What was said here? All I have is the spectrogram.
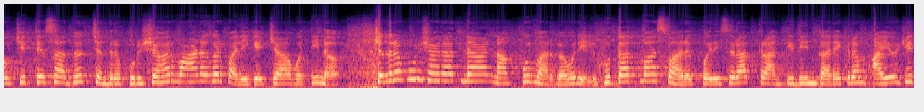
औचित्य साधत चंद्रपूर शहर महानगरपालिकेच्या वतीनं चंद्रपूर शहरातल्या नागपूर मार्गावरील हुतात्मा स्मारक परिसरात क्रांती दिन कार्यक्रम आयोजित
